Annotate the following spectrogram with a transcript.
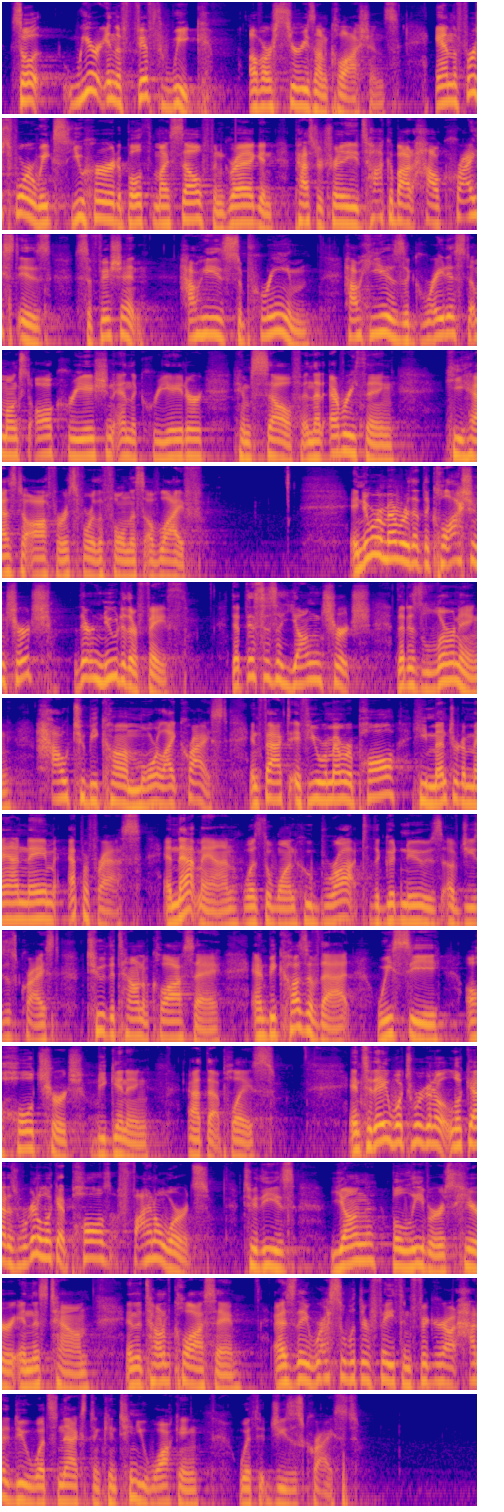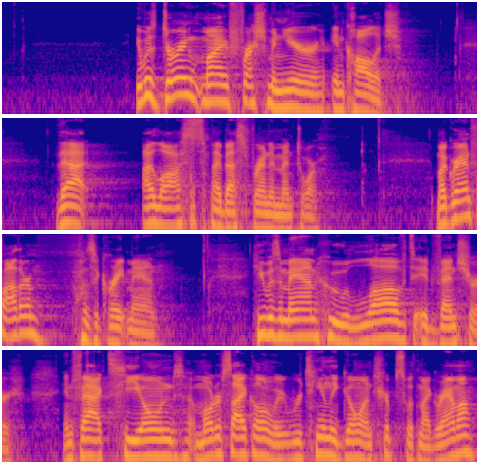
So, we are in the fifth week of our series on Colossians. And the first four weeks, you heard both myself and Greg and Pastor Trinity talk about how Christ is sufficient, how he is supreme, how he is the greatest amongst all creation and the creator himself, and that everything he has to offer is for the fullness of life. And you'll remember that the Colossian church, they're new to their faith, that this is a young church that is learning how to become more like Christ. In fact, if you remember Paul, he mentored a man named Epaphras, and that man was the one who brought the good news of Jesus Christ to the town of Colossae. And because of that, we see a whole church beginning at that place. And today, what we're going to look at is we're going to look at Paul's final words to these young believers here in this town, in the town of Colossae, as they wrestle with their faith and figure out how to do what's next and continue walking with Jesus Christ. It was during my freshman year in college that I lost my best friend and mentor. My grandfather was a great man. He was a man who loved adventure. In fact, he owned a motorcycle and would routinely go on trips with my grandma.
